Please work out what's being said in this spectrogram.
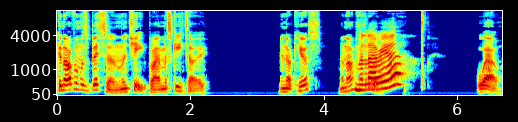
Carnarvon was bitten on the cheek by a mosquito. Innocuous enough? Malaria? Well,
